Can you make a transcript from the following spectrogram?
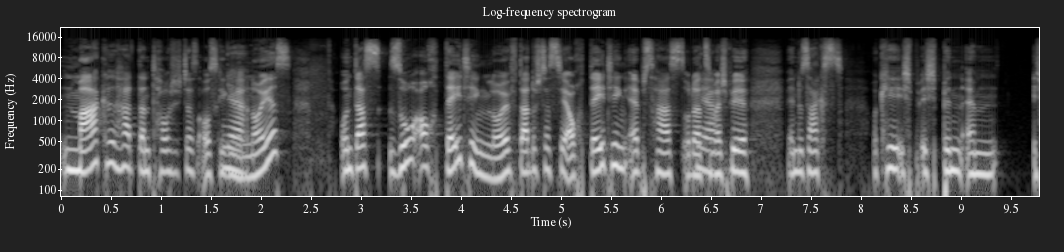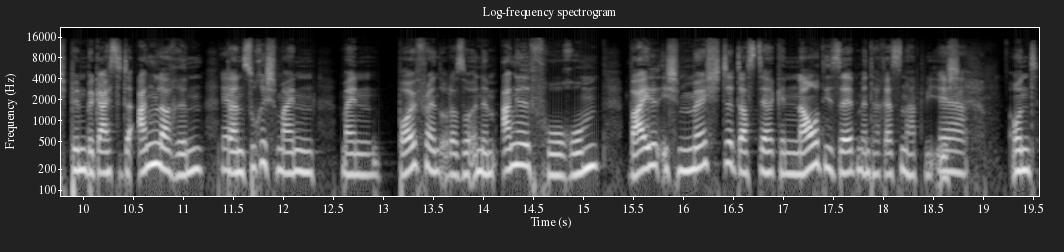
einen Makel hat, dann tausche ich das aus gegen Ja. ein neues. Und dass so auch Dating läuft, dadurch, dass du ja auch Dating-Apps hast oder Ja. zum Beispiel, wenn du sagst, okay, ich, ich bin ähm, ich bin begeisterte Anglerin, Ja. dann suche ich meinen meinen Boyfriend oder so in einem Angelforum, weil ich möchte, dass der genau dieselben Interessen hat wie ich. Ja. Und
